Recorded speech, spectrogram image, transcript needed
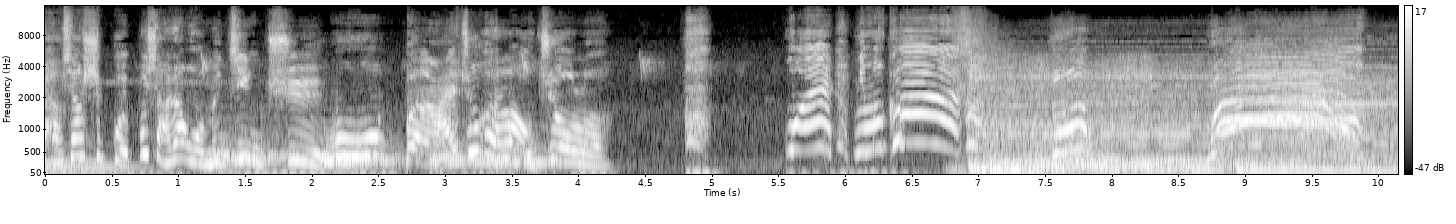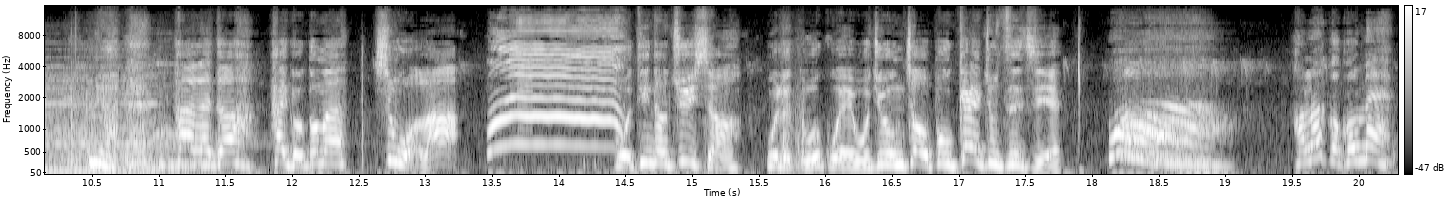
好像是鬼不想让我们进去。木屋本来就很老旧了。鬼，你们看！啊！哇！嗨，莱德，嗨，狗狗们，是我啦！我听到巨响，为了躲鬼，我就用罩布盖住自己。哇！好了，狗狗们，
